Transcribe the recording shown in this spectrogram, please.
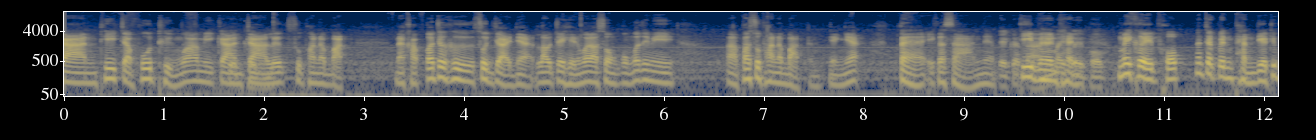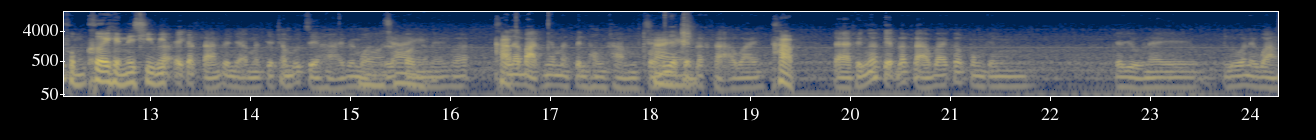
การที่จะพูดถึงว่ามีการพูดถึง จารึกสุพรรณบัตรนะครับ ก็จะคือส่วนใหญ่เนี่ยเราจะเห็นเวลาทรงกรมก็จะมีอ่า พระสุพรรณบัตรอย่างเงี้ยแต่เอกสารเนี่ยเอกสารที่เป็นไม่แผ่นเคยพบไม่เคยพบน่าจะเป็นแผ่นเดียวที่ผมเคยเห็นในชีวิตแล้วเอกสารส่วนใหญ่มันจะชำรุดเสียหายไปหมดอ๋อแล้วใช่คนไม่ว่าครัธบนบัตรเนี่ยมันเป็นทองคำคนใช่ที่จะเก็บรักษาไว้ครับ แต่ถึงว่าเก็บรักษาไว้ก็คงยังจะอยู่ในรั้วในวัง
